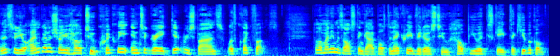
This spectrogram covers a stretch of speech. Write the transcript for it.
In this video, I'm going to show you how to quickly integrate GetResponse with ClickFunnels. Hello, my name is Alston Godbolt and I create videos to help you escape the cubicle.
